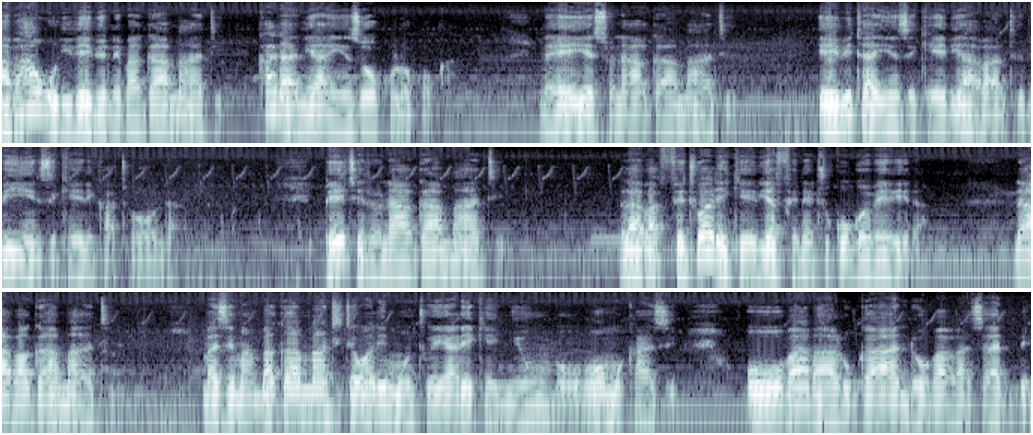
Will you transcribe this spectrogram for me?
Abaawulira ebyo ne bagamba nti kale ani ayinza okulokoka naye yesu n'agamba nti ebitayinzika eri abantu biyinzika eri katonda. Peetero n'agamba nti laba ffe twaleka ebyaffe ne tukugoberera. N'abagamba nti mazima mbagamba nti tewali muntu eyaleka ennyumba oba omukazi oba baaluganda oba bazadde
